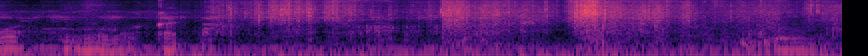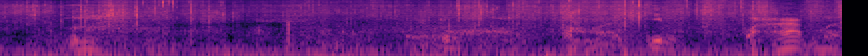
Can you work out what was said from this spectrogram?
อืมโอ้ยหนูกัดเอามากินปลาเมื่อ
